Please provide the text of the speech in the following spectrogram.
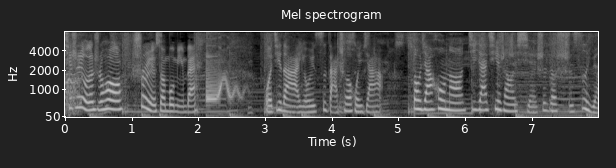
其实有的时候数也算不明白。我记得啊，有一次打车回家，到家后呢，计价器上显示着十四元，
